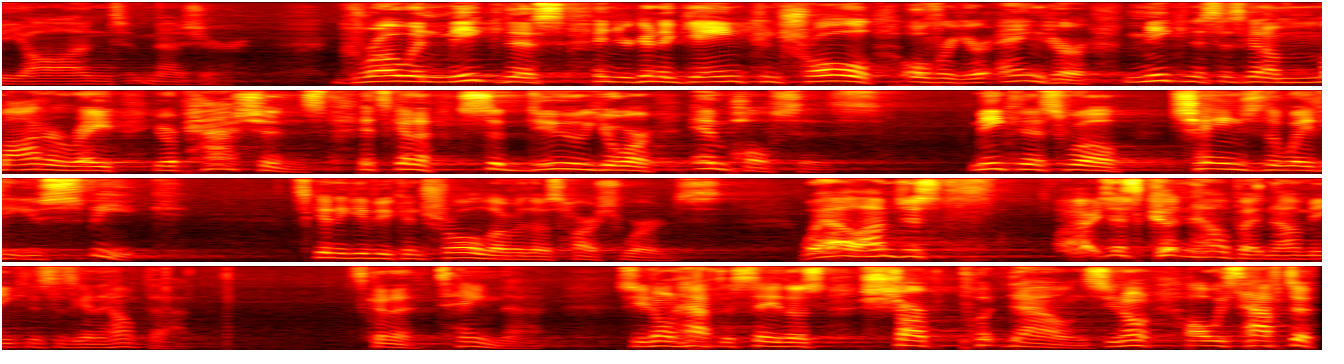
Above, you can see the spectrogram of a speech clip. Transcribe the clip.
beyond measure. Grow in meekness, and you're going to gain control over your anger. Meekness is going to moderate your passions, it's going to subdue your impulses. Meekness will change the way that you speak, it's going to give you control over those harsh words. Well, I'm just, I just couldn't help it. Now, meekness is going to help that. It's going to tame that. So you don't have to say those sharp put downs. You don't always have to,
